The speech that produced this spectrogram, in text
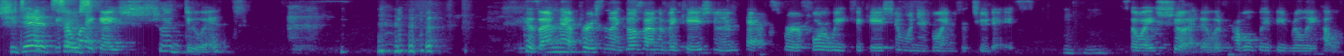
She did. I feel so like I should do it because I'm that person that goes on a vacation and packs for a four week vacation when you're going for two days. Mm-hmm. So I should. It would probably be really health,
